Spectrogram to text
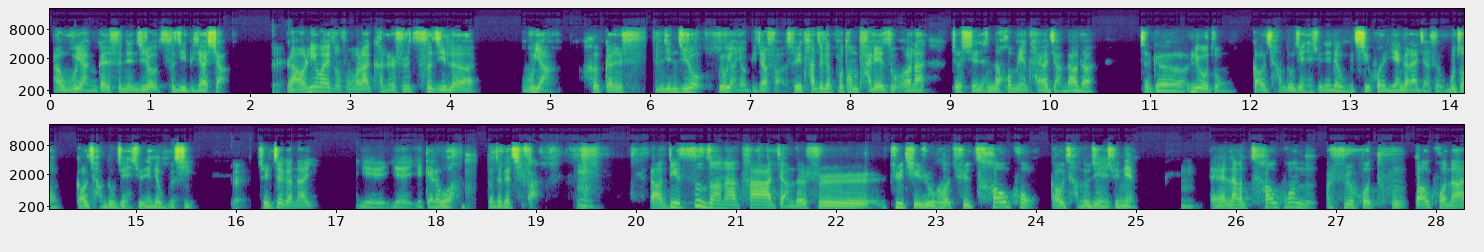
而无氧跟神经肌肉刺激比较小。对。然后另外一种方法呢，可能是刺激了无氧和跟神经肌肉，有氧又比较少。所以它这个不同排列组合呢，就形成了后面他要讲到的这个六种高强度间歇训练的武器，或者严格来讲是五种高强度间歇训练的武器。对，所以这个呢，也也也给了我很多这个启发。嗯，然后第四章呢，它讲的是具体如何去操控高强度间歇训练。嗯，呃，那个操控的方式或图包括呢，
